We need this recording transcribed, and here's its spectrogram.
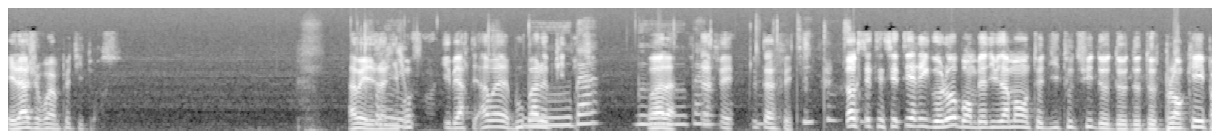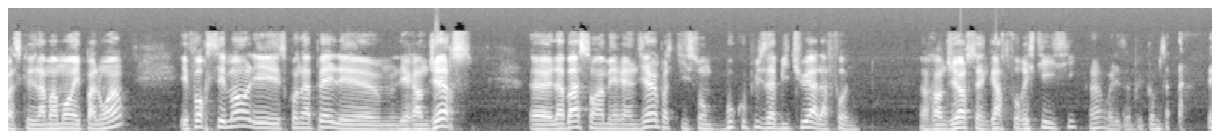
et là, je vois un petit ours. Ah ouais, les animaux sont en liberté. Ah ouais, Booba, le petit ours. Voilà, tout à fait, tout à fait. Donc c'était c'était rigolo. Bon, bien évidemment, on te dit tout de suite de, de, de, te planquer parce que la maman est pas loin. Et forcément, les ce qu'on appelle les, euh, les rangers euh, là-bas sont amérindiens parce qu'ils sont beaucoup plus habitués à la faune. Un ranger, c'est un garde forestier ici, hein, on va les appeler comme ça.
